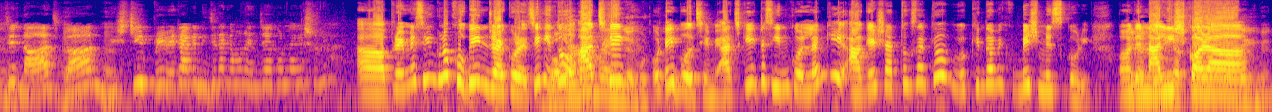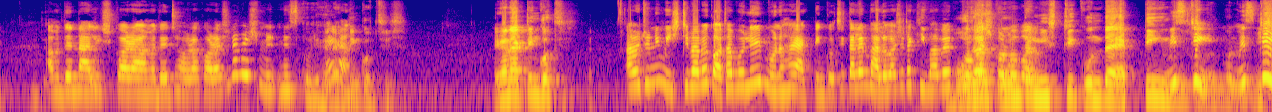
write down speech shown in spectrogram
এই যে নাচ গান হ্যাঁ। বৃষ্টির প্রেম এটা আগে নিজেরা কেমন এনজয় করলে আগে শুনি? প্রেমের সিনগুলো খুবই এনজয় করেছি কিন্তু আজকে ওটাই বলছি আমি। আজকে একটা সিন করলাম কি আগের সার্থক স্যারকেও কিন্তু আমি বেশ মিস করি। আমাদের নালিশ করা। আমাদের। নালিশ করা আমাদের ঝগড়া করা সেটা বেশ মিস করি তাই না? অ্যাক্টিং করছিস? এখানে অ্যাক্টিং করছিস? আমি একটু মিষ্টি ভাবে কথা বলেই মনে হয় অ্যাক্টিং করছি। তাহলে আমি ভালোবাসাটা কীভাবে প্রকাশ করব কোনটা মিষ্টি কোনটা অ্যাক্টিং মিষ্টি, মিষ্টি,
